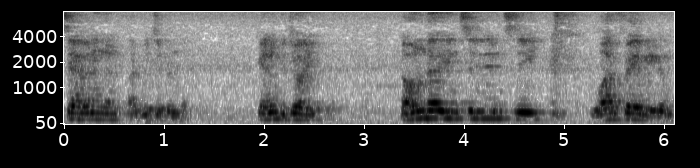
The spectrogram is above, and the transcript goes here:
സേവനങ്ങൾ അർപ്പിച്ചിട്ടുണ്ട്. കേരൾ ബിജോയ്. കൗണ്ടർ ഇൻസർജൻസി വാർഫെയറിലും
